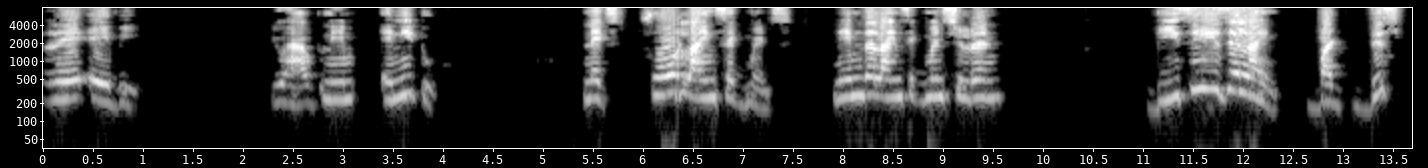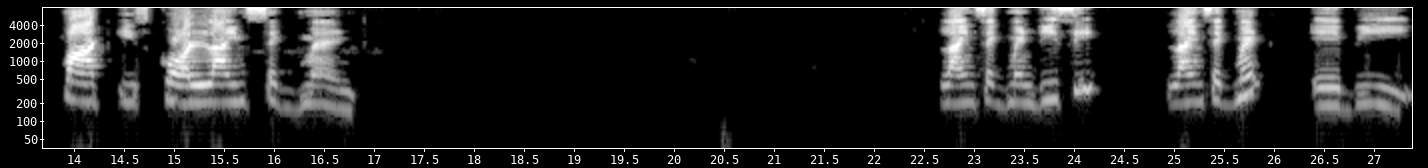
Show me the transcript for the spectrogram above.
ray AB. You have to name any two. Next, four line segments. Name the line segments, children. DC is a line, but this part is called line segment. Line segment DC, line segment AB.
